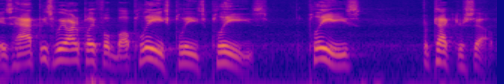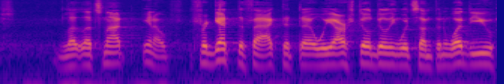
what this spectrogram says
as happy as we are to play football, please, please, please, please protect yourselves. Let, us not, you know, forget the fact that uh, we are still dealing with something. Whether you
